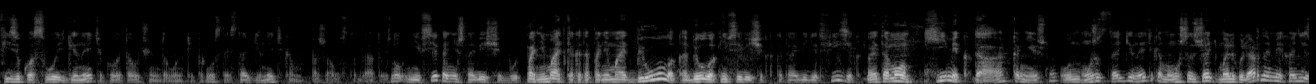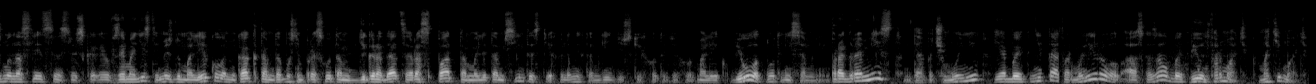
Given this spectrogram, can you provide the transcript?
Физику освоить генетику это очень довольно-таки просто. И стать генетиком, пожалуйста, да. То есть, ну, не все, конечно, вещи будут понимать, как это понимает биолог, а биолог не все вещи, как это видит физик. Поэтому химик, да, конечно, он может стать генетиком, он может изучать молекулярные механизмы наследственности, то есть как взаимодействие между молекулами, как там, допустим, происходит там деградация, распад там или там синтез тех или иных там генетических вот этих вот молекул. Биолог, ну это несомненно. Программист, да, почему и нет? Я бы не так формулировал, а сказал бы биоинформатик, математик.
